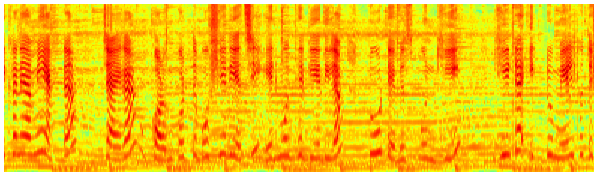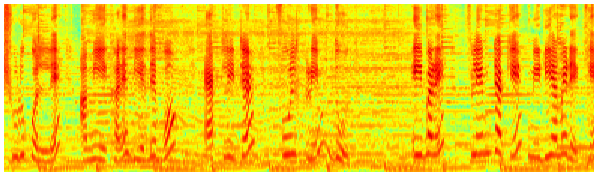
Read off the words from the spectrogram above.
এখানে আমি একটা জায়গা গরম করতে বসিয়ে দিয়েছি। এর মধ্যে দিয়ে দিলাম টু টেবিল স্পুন ঘি। ঘিটা একটু মেল্ট হতে শুরু করলে আমি এখানে দিয়ে দেব এক লিটার ফুল ক্রিম দুধ। এইবারে ফ্লেমটাকে মিডিয়ামে রেখে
